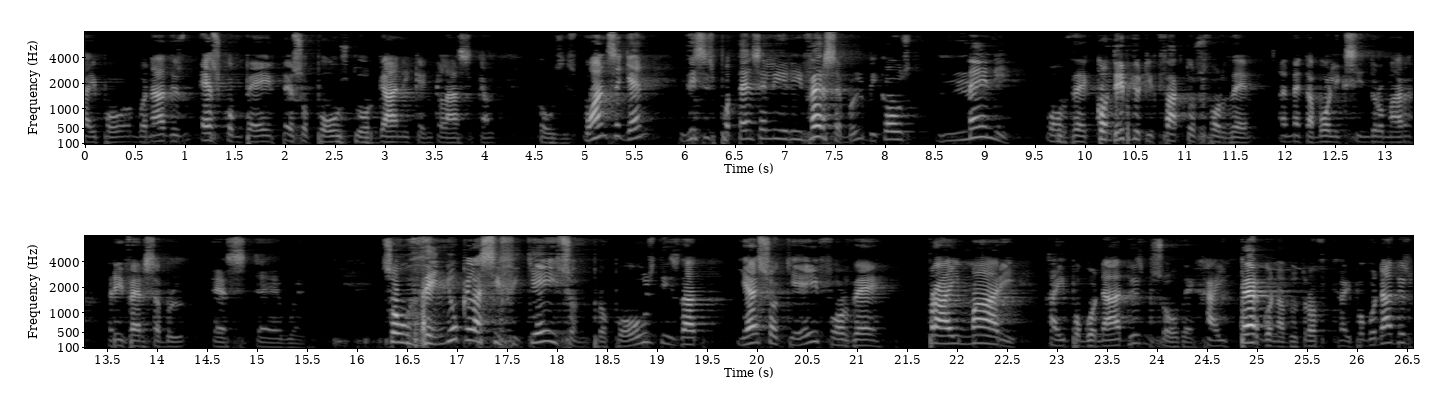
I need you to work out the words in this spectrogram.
hypogonadism as compared, as opposed to organic and classical causes. Once again, this is potentially reversible because many of the contributing factors for the uh, metabolic syndrome are reversible as uh, well. So the new classification proposed is that, yes, okay, for the primary hypogonadism, so the hypergonadotrophic hypogonadism,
